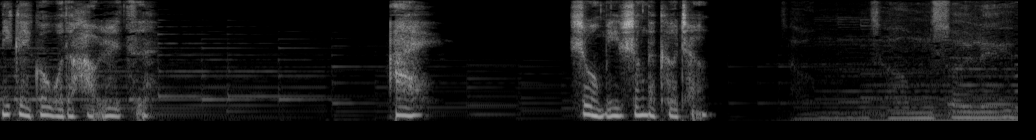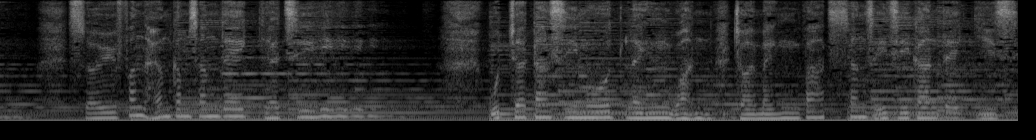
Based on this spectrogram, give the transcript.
你给过我的好日子，爱是我们一生的课程。睡了，谁分享今生的日子？活着但是没灵魂，才明白生死之间的意思。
